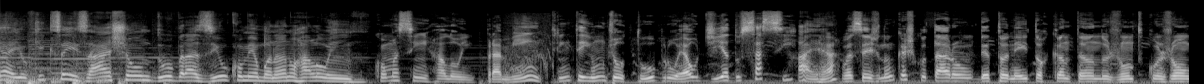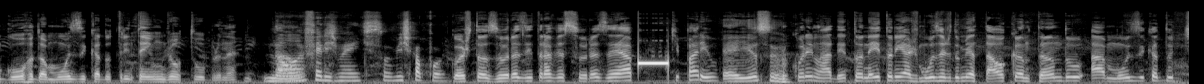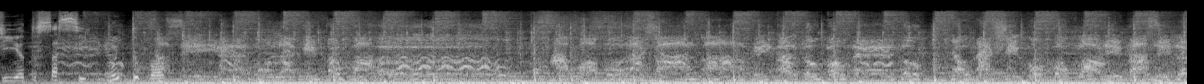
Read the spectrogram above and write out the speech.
E aí, o que, que vocês acham do Brasil comemorando o Halloween? Como assim Halloween? Pra mim, 31 de outubro é o dia do Saci. Ah, é? Vocês nunca escutaram Detonator cantando junto com João Gordo a música do 31 de outubro, né? Não, infelizmente, isso me escapou. Gostosuras e travessuras é a p... que pariu. É isso? Procurem lá, Detonator e as musas do metal cantando a música do dia do Saci. Muito bom. A com medo Não mexe com o folclore brasileiro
